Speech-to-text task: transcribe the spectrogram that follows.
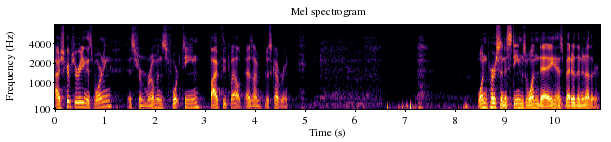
Our scripture reading this morning is from Romans 14, 5 through 12, as I'm discovering. One person esteems one day as better than another,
